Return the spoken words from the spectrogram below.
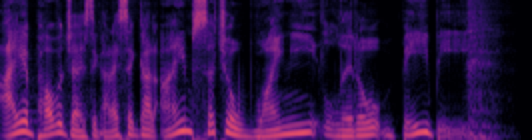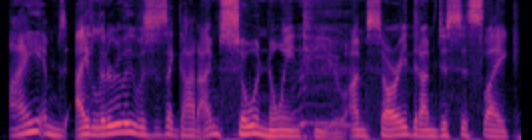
I apologized to God. I said, God, I am such a whiny little baby. I am, I literally was just like, God, I'm so annoying to you. I'm sorry that I'm just this like,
